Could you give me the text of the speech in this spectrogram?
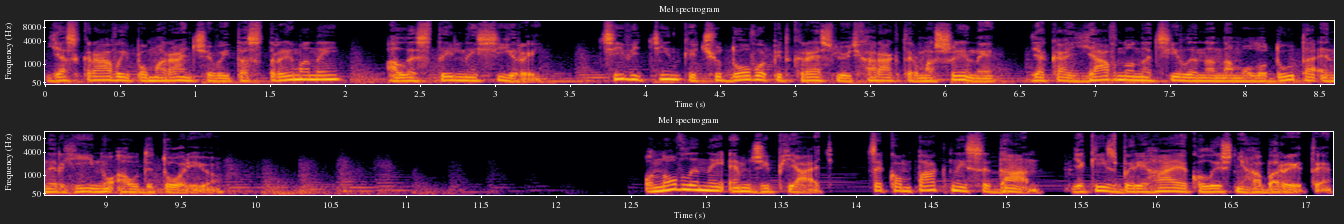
яскравий помаранчевий та стриманий, але стильний сірий. Ці відтінки чудово підкреслюють характер машини, яка явно націлена на молоду та енергійну аудиторію. Оновлений MG5 це компактний седан, який зберігає колишні габарити.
